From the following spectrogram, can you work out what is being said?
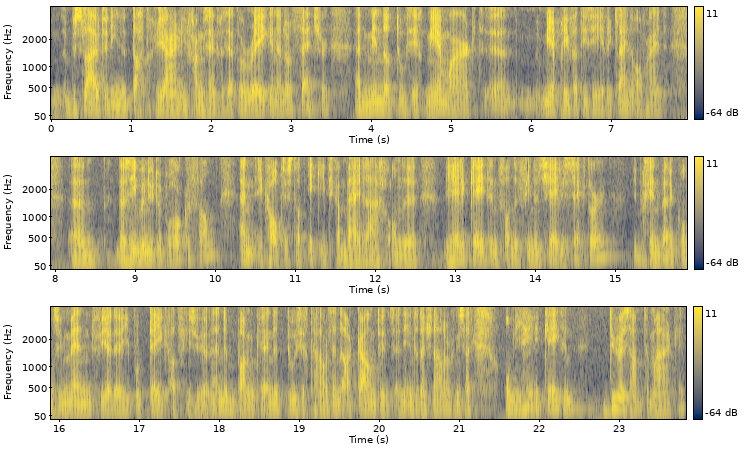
besluiten die in de tachtig jaren in gang zijn gezet... door Reagan en door Thatcher. En minder toezicht, meer markt, eh, meer privatiseren, kleine overheid. Um, daar zien we nu de brokken van. En ik hoop dus dat ik iets kan bijdragen om de, die hele keten van de financiële sector die begint bij de consument via de hypotheekadviseuren... en de banken en de toezichthouders en de accountants... en de internationale organisaties. Om die hele keten duurzaam te maken.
